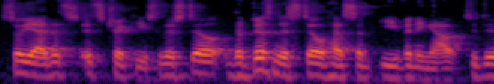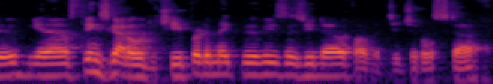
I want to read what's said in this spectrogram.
So yeah, that's it's tricky. So there's still the business still has some evening out to do. You know, things got a little cheaper to make movies, as you know, with all the digital stuff.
